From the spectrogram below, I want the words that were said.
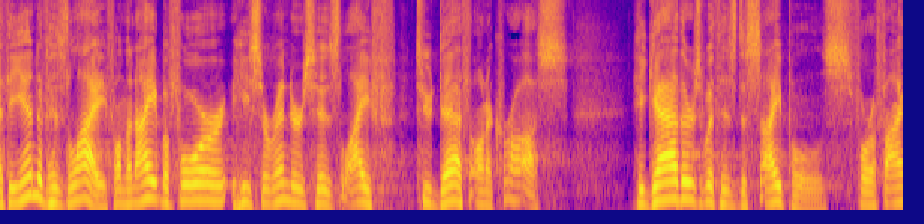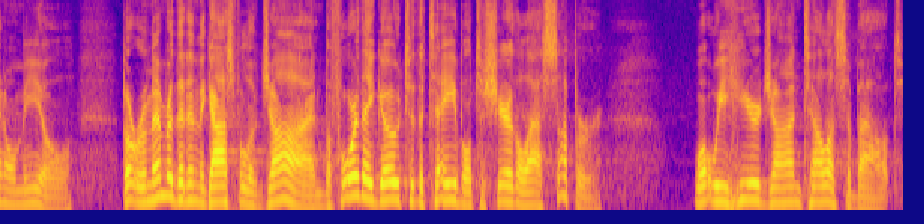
at the end of his life, on the night before he surrenders his life to death on a cross, he gathers with his disciples for a final meal. But remember that in the Gospel of John, before they go to the table to share the Last Supper, what we hear John tell us about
